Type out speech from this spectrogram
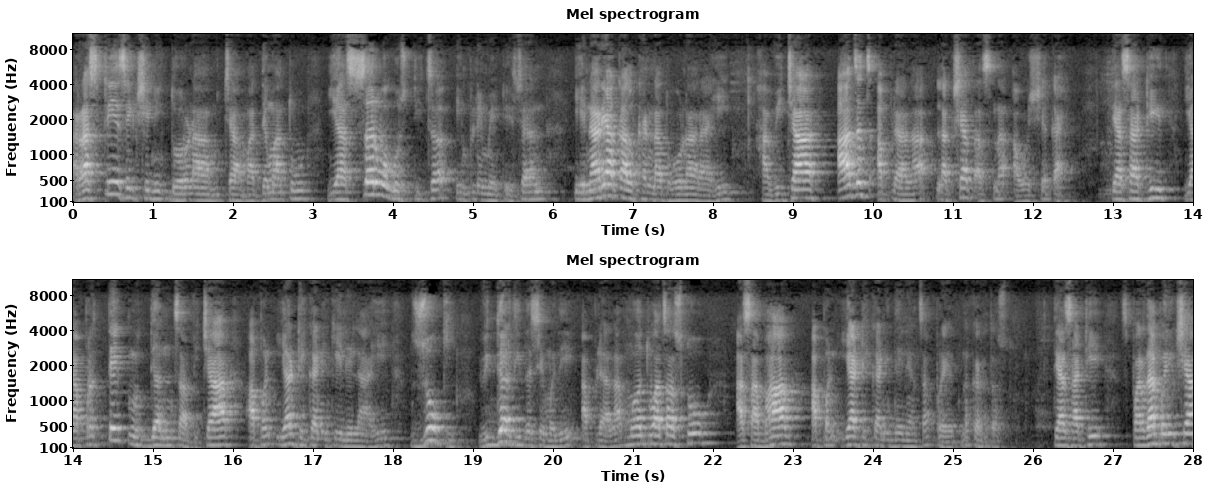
राष्ट्रीय शैक्षणिक धोरणाच्या माध्यमातून या सर्व गोष्टीचं इम्प्लिमेंटेशन येणाऱ्या कालखंडात होणार आहे हा विचार आजच आपल्याला लक्षात असणं आवश्यक आहे. त्यासाठी या प्रत्येक मुद्द्यांचा विचार आपण या ठिकाणी केलेला आहे जो की विद्यार्थी दशेमध्ये आपल्याला महत्त्वाचा असतो. असा भाग आपण या ठिकाणी देण्याचा प्रयत्न करत असतो. त्यासाठी स्पर्धा परीक्षा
